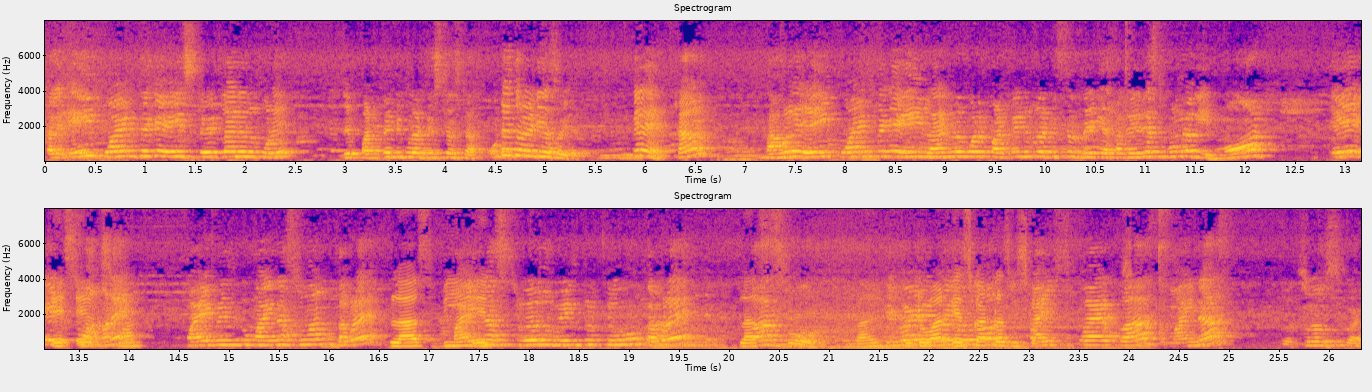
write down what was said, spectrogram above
তাহলে এই পয়েন্ট থেকে এই স্ট্রেট লাইনের উপরে যে পারপেন্ডিকুলার ডিসটেন্সটা ওটাই তো রেডিয়াস হয়ে যাবে ঠিক আছে কারণ তাহলে এই পয়েন্ট থেকে এই লাইনের উপরে পারপেন্ডিকুলার ডিসটেন্স রেডিয়াস তাহলে রেডিয়াসটা ফর্মুলা কি মড এ এক্স মানে। 5 ইনটু মাইনাস 1 তারপরে প্লাস বি মাইনাস 12 ইনটু 2 তারপরে plus plus four 4 by root over a square plus b square 5 square plus minus 12 square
